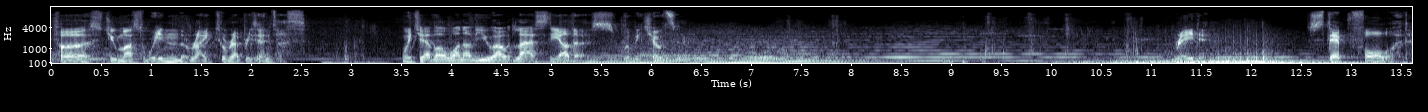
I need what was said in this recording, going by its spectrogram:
First, you must win the right to represent us. Whichever one of you outlasts the others will be chosen. Raiden, step forward.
